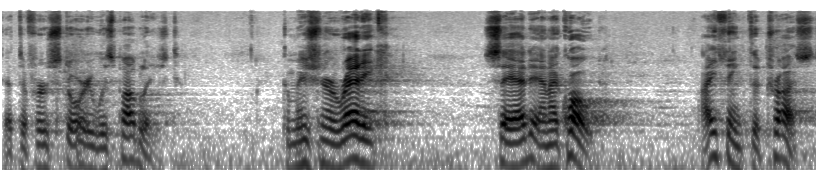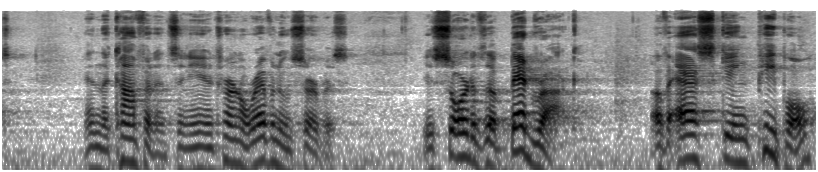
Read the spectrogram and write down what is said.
that the first story was published. Commissioner Rettig said, and I quote, I think the trust and the confidence in the Internal Revenue Service is sort of the bedrock of asking people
